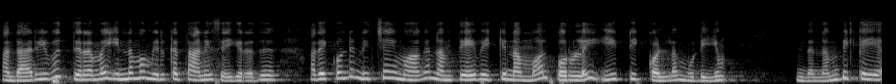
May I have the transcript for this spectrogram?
அந்த அறிவு திறமை இன்னமும் இருக்கத்தானே செய்கிறது. அதை கொண்டு நிச்சயமாக நம் தேவைக்கு நம்மால் பொருளை ஈட்டிக்கொள்ள முடியும். இந்த நம்பிக்கையை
